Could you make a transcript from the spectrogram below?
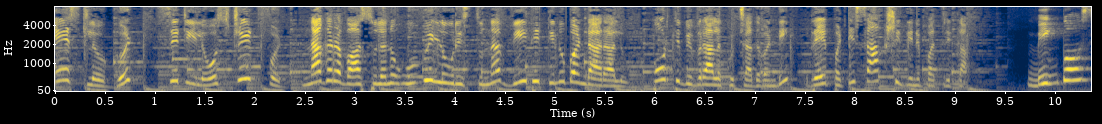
టేస్ట్లో గుడ్ సిటీలో స్ట్రీట్ ఫుడ్. నగర వాసులను ఉవ్విళ్ళూరిస్తున్న వీధి తినుబండారాలు. పూర్తి వివరాలకు చదవండి. రేపటి సాక్షి దినపత్రిక. బిగ్ బాస్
